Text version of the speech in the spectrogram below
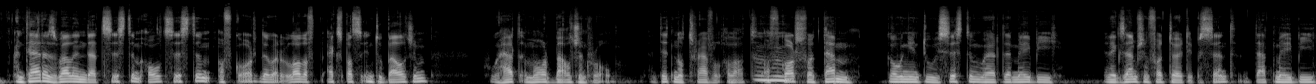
Yeah. And there as well in that system, old system, of course, there were a lot of expats into Belgium who had a more Belgian role and did not travel a lot. Of Mhm. course, for them, going into a system where there may be an exemption for 30%, that may be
